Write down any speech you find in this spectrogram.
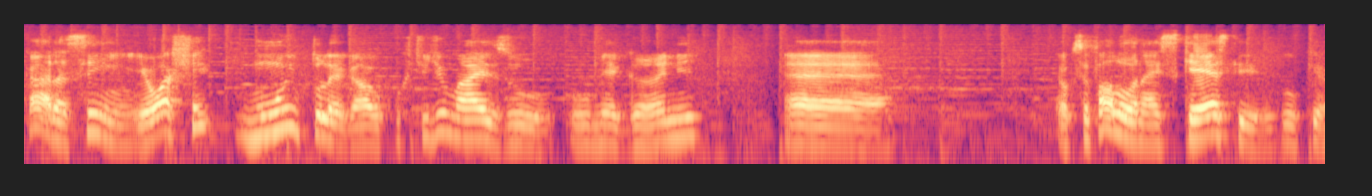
Cara, sim, eu achei muito legal, eu curti demais o, o Megane. É... é o que você falou, né? Esquece o que...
